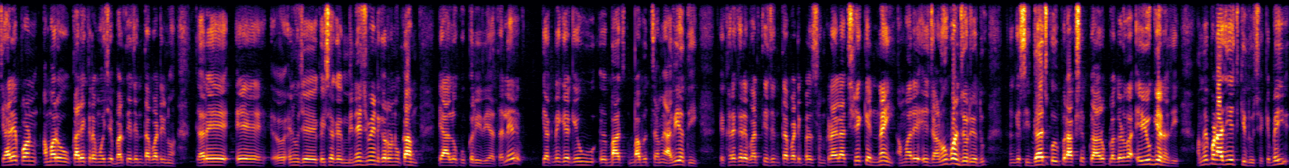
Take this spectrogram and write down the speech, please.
જ્યારે પણ અમારો કાર્યક્રમ હોય છે ભારતીય જનતા પાર્ટીનો, ત્યારે એ એનું જે કહી શકાય મેનેજમેન્ટ કરવાનું કામ એ આ લોકો કરી રહ્યા હતા. એટલે ક્યાંક ને ક્યાંક એવું બાત- બાબત સામે આવી હતી કે ખરેખર ભારતીય જનતા પાર્ટી પાસે સંકળાયેલા છે કે નહીં, અમારે એ જાણવું પણ જરૂરી હતું, કારણ કે સીધા જ કોઈ પર આક્ષેપ કે આરોપ લગાડવા એ યોગ્ય નથી. અમે પણ આજે જ કીધું છે કે ભાઈ,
